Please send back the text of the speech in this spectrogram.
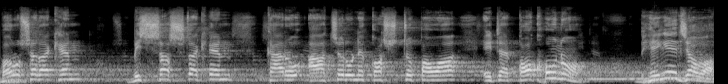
ভরসা রাখেন, বিশ্বাস রাখেন, কারও আচরণে কষ্ট পাওয়া, এটা কখনো ভেঙে যাওয়া,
